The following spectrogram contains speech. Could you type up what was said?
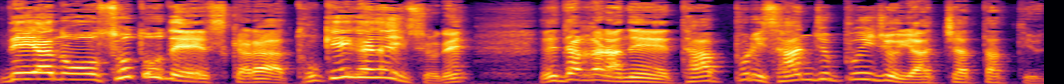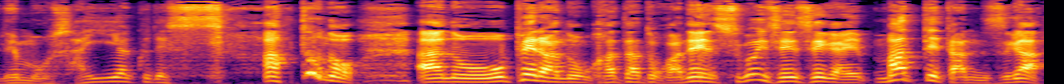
で、あの、外ですから時計がないんですよね。だからね、たっぷり30分以上やっちゃったっていうね、もう最悪です。後の、あの、オペラの方とかね、すごい先生が待ってたんですが、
